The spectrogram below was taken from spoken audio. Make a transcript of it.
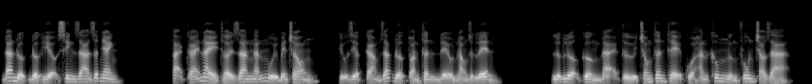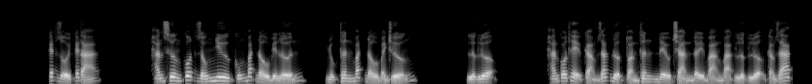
Đan được được hiệu sinh ra rất nhanh. Tại cái này thời gian ngắn ngủi bên trong cựu diệt cảm giác được toàn thân đều nóng rực lên. Lực lượng cường đại từ trong thân thể của hắn không ngừng phun trào ra. Kết rồi kết tá hắn xương cốt giống như cũng bắt đầu biến lớn, nhục thân bắt đầu bành trướng. Lực lượng. Hắn có thể cảm giác được toàn thân đều tràn đầy bàng bạc lực lượng cảm giác.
